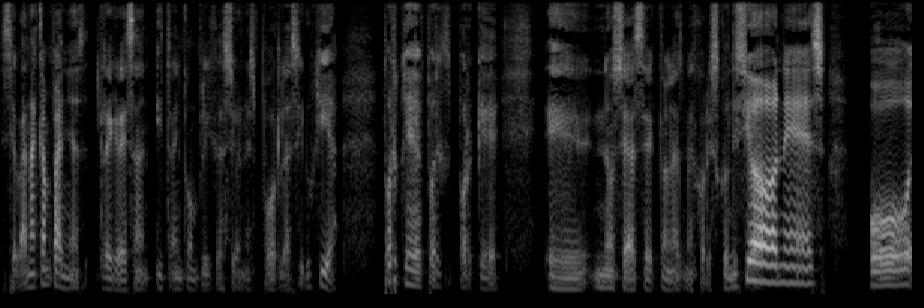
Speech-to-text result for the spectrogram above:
se van a campañas, regresan y traen complicaciones por la cirugía. ¿Por qué? Pues porque eh, no se hace con las mejores condiciones o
